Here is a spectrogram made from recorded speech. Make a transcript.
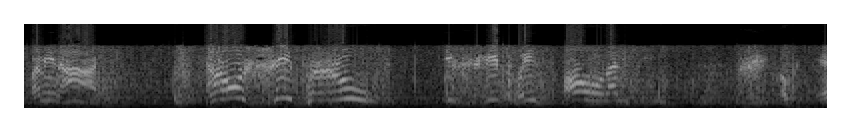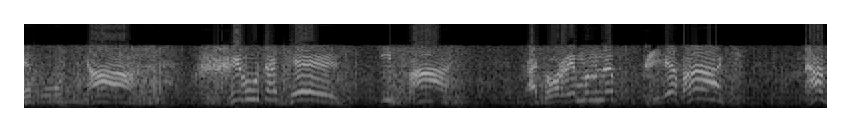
вспоминать заросший пруд и хлипы полна льди, что где-то у меня живут отец и мать, которым наплевать на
